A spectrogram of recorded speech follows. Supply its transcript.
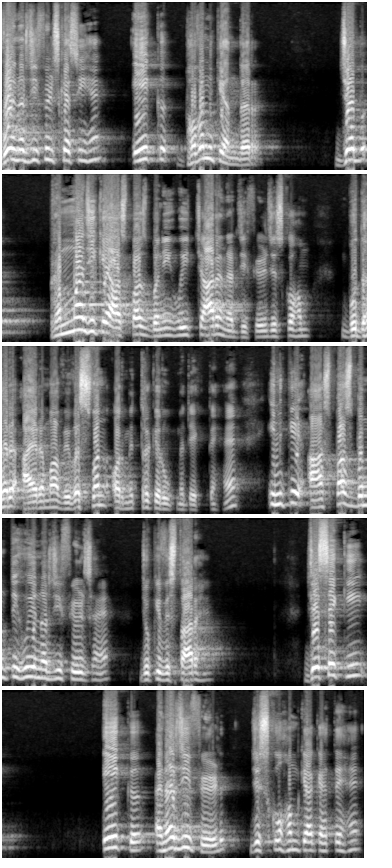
वो एनर्जी फील्ड्स कैसी हैं? एक भवन के अंदर जब ब्रह्मा जी के आसपास बनी हुई चार एनर्जी फ़ील्ड जिसको हम बुधर, आयरमा, विवस्वन और मित्र के रूप में देखते हैं। इनके आसपास बनती हुई एनर्जी फील्ड्स हैं, जो कि विस्तार हैं। जैसे कि एक एनर्जी फ़ील्ड जिसको हम क्या कहते हैं?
